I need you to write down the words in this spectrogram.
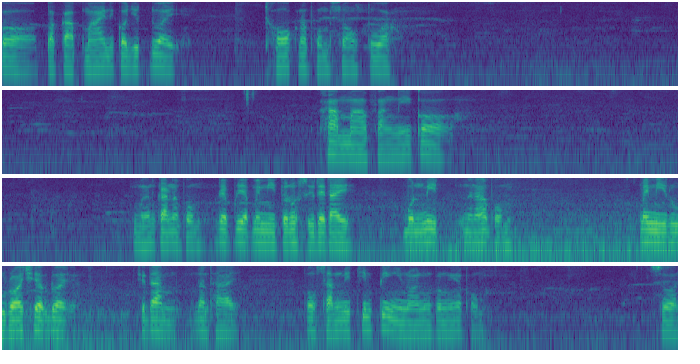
ก็ประกับไม้นี่ก็ยึดด้วยทอกนะผมสองตัว ข้ามมาฝั่งนี้ก็ เหมือนกันนะผมเรียบๆไม่มีตัวหนังสือใดๆ บนมีดนะครับผมไม่มีรูร้อยเชือกด้วยที่ด้านด้านท้าย ตรงสันมีจิ้มปิ้งอยู่หน่อยหนึ่งตรงนี้ครับผม ส่วน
